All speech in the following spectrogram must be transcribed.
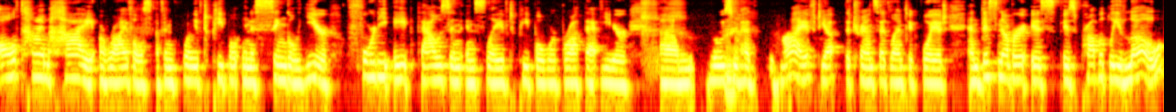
all time high arrivals of enslaved people in a single year. 48,000 enslaved people were brought that year. Um, those who had survived, yep, the transatlantic voyage. And this number is is probably low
